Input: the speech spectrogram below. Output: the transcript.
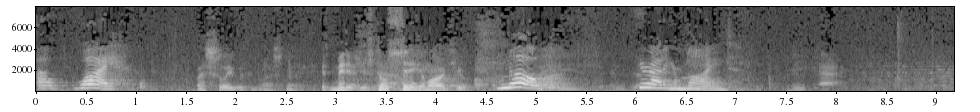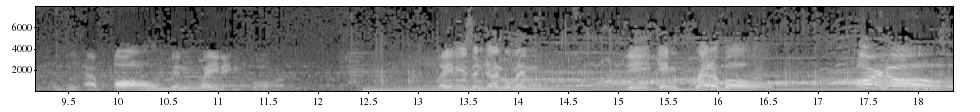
Uh, why? I saw you with him last night. Admit it. You're still seeing him, aren't you? No! You're out of your mind. The act that we have all been waiting for. Ladies and gentlemen, the incredible Carno!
